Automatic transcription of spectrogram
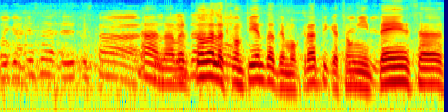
Oiga, esa, eh, esta Ah, no, a ver, todas las contiendas democráticas son ríspida. intensas,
